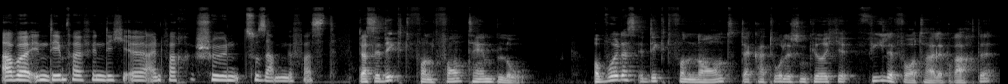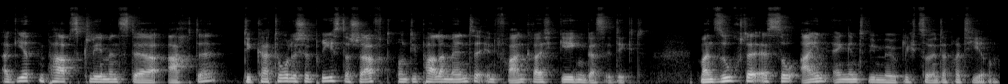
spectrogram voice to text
aber in dem Fall finde ich äh, einfach schön zusammengefasst. Das Edikt von Fontainebleau. Obwohl das Edikt von Nantes der katholischen Kirche viele Vorteile brachte, agierten Papst Clemens VIII., die katholische Priesterschaft und die Parlamente in Frankreich gegen das Edikt. Man suchte es so einengend wie möglich zu interpretieren.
